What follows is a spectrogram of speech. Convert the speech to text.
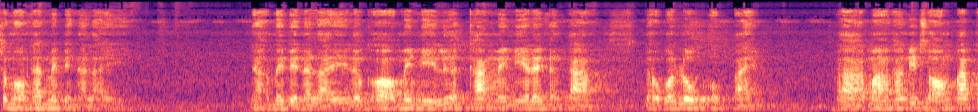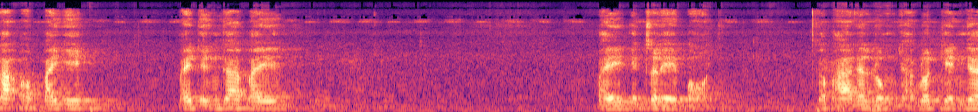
สมองท่านไม่เป็นอะไรนะไม่เป็นอะไรแล้วก็ไม่มีเลือดข้างไม่มีอะไรต่างๆ เราก็โล่งอกไปมาครั้งที่สองปั๊บก็ออกไปอีก ไปถึงก็ไป ไปเอ็กซเรย์ปอด ก็พาท่านลงจากรถเข็นก็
